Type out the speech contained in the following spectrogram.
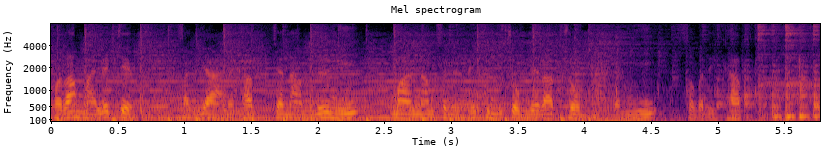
ขอรับหมายเลขเจ็ดสัญญานะครับ จะนำเรื่องนี้มานำเสนอให้คุณผู้ชมได้รับชมวันนี้ สวัสดีครับ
